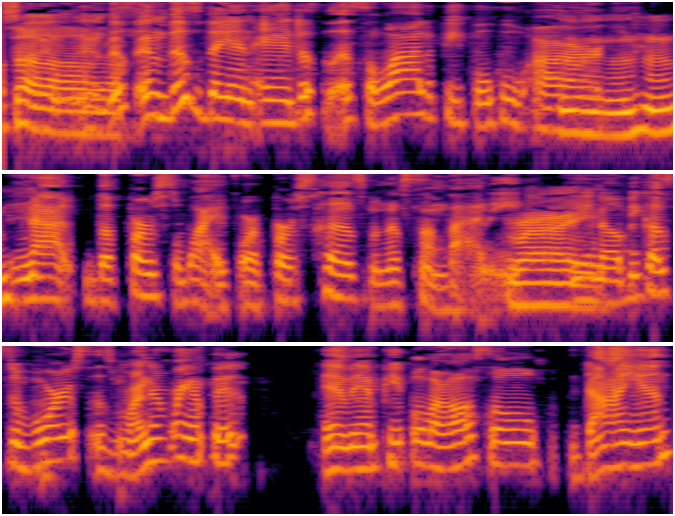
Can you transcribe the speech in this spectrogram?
So in this, in this day and age, it's, it's a lot of people who are mm-hmm. not the first wife or first husband of somebody. Right. You know, because divorce is running rampant. And then people are also dying.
